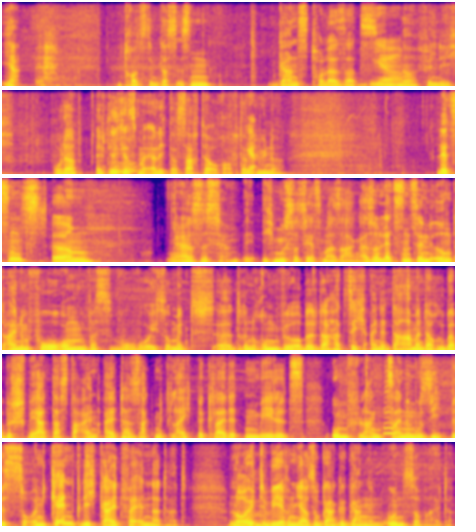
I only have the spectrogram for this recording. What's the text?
ja, trotzdem, das ist ein ganz toller Satz, Ja. ne, finde ich. Oder? Ich bin jetzt mal ehrlich, das sagt er auch auf der Ja. Bühne. Letztens, ähm, ja, das ist, ich muss das jetzt mal sagen. Also letztens in irgendeinem Forum, was, wo, wo ich so mit äh, drin rumwirbel, da hat sich eine Dame darüber beschwert, dass da ein alter Sack mit leicht bekleideten Mädels umflankt, seine Musik bis zur Unkenntlichkeit verändert hat. Leute wären ja sogar gegangen und so weiter.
